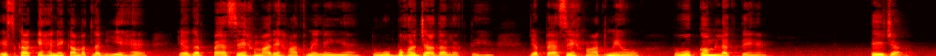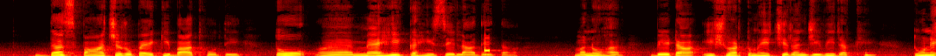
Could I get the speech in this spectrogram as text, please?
इसका कहने का मतलब ये है कि अगर पैसे हमारे हाथ में नहीं हैं तो वो बहुत ज़्यादा लगते हैं। जब पैसे हाथ में हो तो वो कम लगते हैं। तेजा दस पाँच रुपए की बात होती तो आ, मैं ही कहीं से ला देता। मनोहर बेटा ईश्वर तुम्हें चिरंजीवी रखें। तूने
